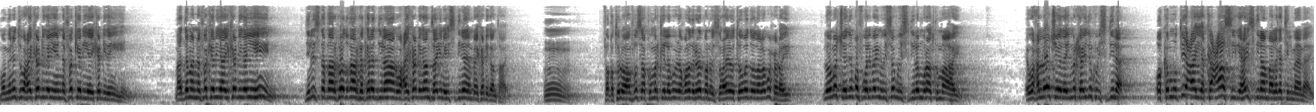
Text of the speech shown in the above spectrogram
muuminiintu waxay ka dhigan yihiin nafo keliya ay ka dhigan yihiin. Maadaama nafo keliya ay ka dhigan yihiin dilista qaarkood qaarka kala dilaan waxay ka dhigan tahay inay isdileen bay ka dhigan tahay. Faqtuluu anfusakum markii lagu yidhi qoladii reer banu israa'iil oo toobadooda lagu xidhay looma jeedin qof waliba inuu isagu isdilo muraadku ma ahayn ee waxaa loo jeeday markaa idinku isdila oo ka mutiica iyo ka caasigii ha isdilaan baa laga tilmaamayey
